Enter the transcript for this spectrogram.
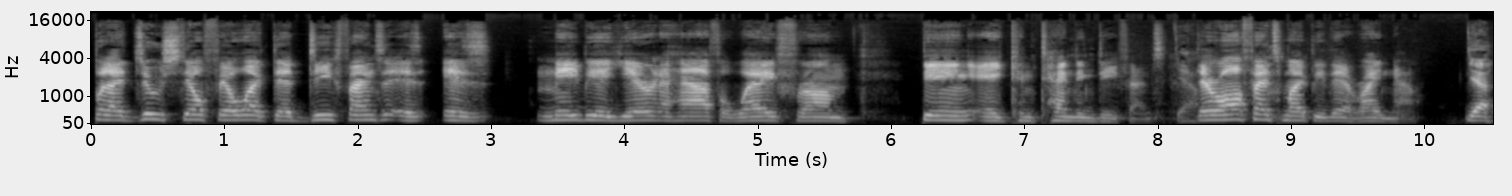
but I do still feel like their defense is is maybe a year and a half away from being a contending defense. Yeah. Their offense might be there right now. Yeah.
